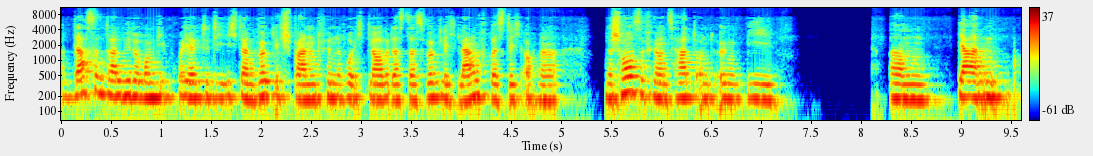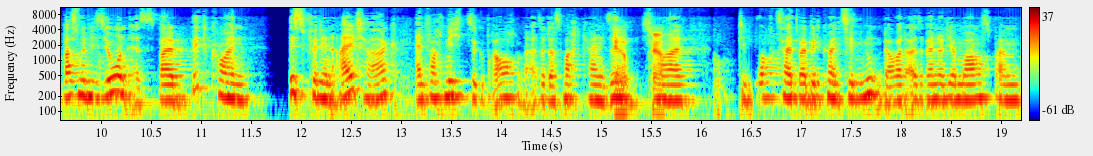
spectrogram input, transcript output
Und das sind dann wiederum die Projekte, die ich dann wirklich spannend finde, wo ich glaube, dass das wirklich langfristig auch eine, eine Chance für uns hat und irgendwie, ähm, ja, was eine Vision ist, weil Bitcoin ist für den Alltag einfach nicht zu gebrauchen. Also das macht keinen Sinn. Ja, Zumal ja. die Blockzeit bei Bitcoin zehn Minuten dauert. Also wenn du dir morgens beim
